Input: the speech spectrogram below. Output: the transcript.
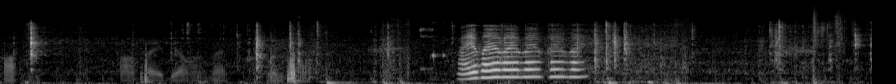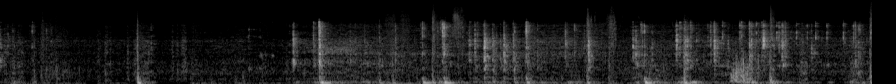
ขอขอใส่เดียวกันไปมันจะไว้ไว้ไว้ไว้ไว้ไว้เ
